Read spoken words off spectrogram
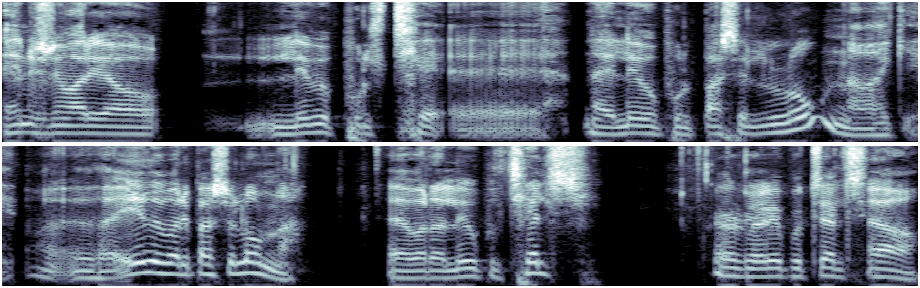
einu sinni var ég á Liverpool eh, nei, Liverpool Barcelona var ekki, það eða var í Barcelona eða var það Liverpool Chelsea Örgulega upp á Chelsea. Já.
